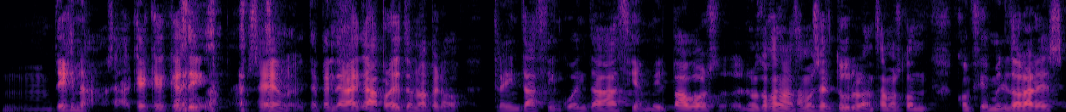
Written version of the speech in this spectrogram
mm, digna, o sea, ¿qué, es digna? No sé, dependerá de cada proyecto, ¿no? Pero 30, 50, 100 mil pavos. Nosotros cuando lanzamos el tour lo lanzamos con, con 100 mil dólares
